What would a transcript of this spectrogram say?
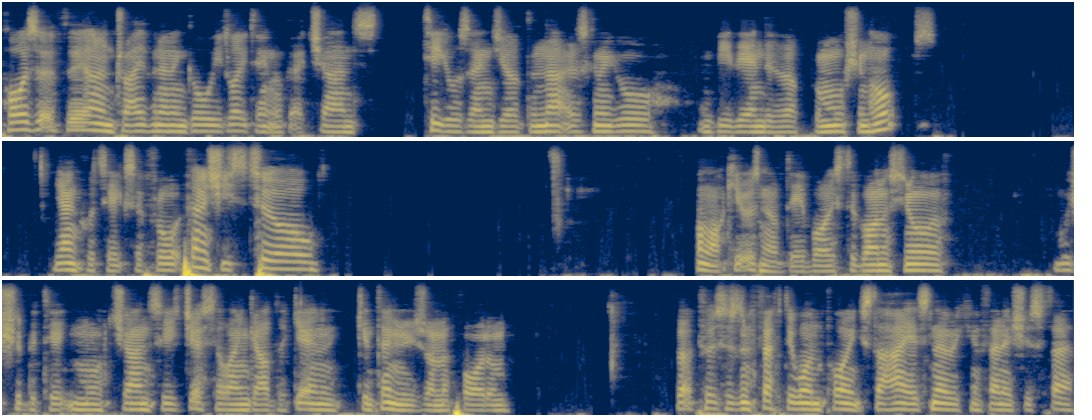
positive there and driving in and goal, you'd like to think we've got a chance. Tigo's injured and that is going to go and be the end of our promotion hopes. Yanko takes a throw. It finishes 2 all. Unlucky, it was no day, boys, to be honest. You know, we should be taking more chances. Jesse Lingard again continues on the forum. That puts us in 51 points. The highest now we can finish is 5th.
